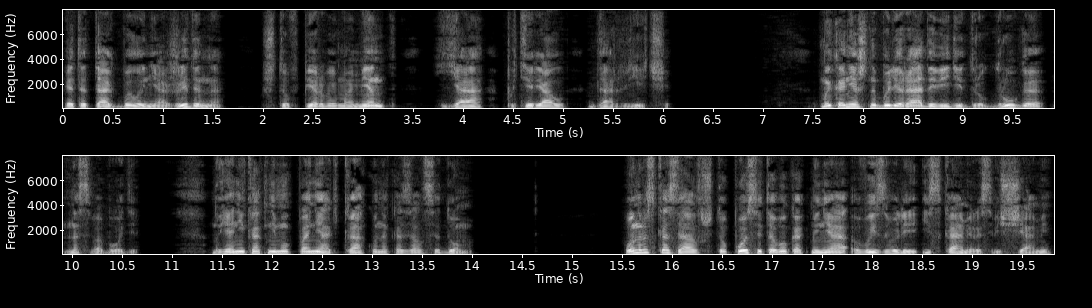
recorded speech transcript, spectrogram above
Это так было неожиданно, что в первый момент я потерял дар речи. Мы, конечно, были рады видеть друг друга на свободе, но я никак не мог понять, как он оказался дома. Он рассказал, что после того, как меня вызвали из камеры с вещами,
